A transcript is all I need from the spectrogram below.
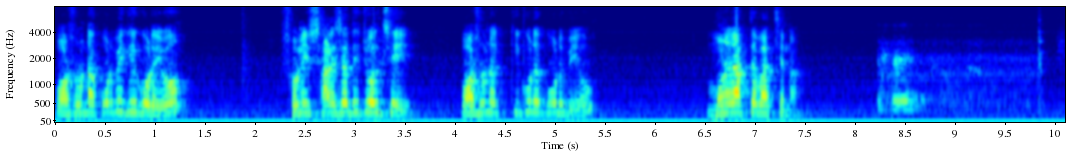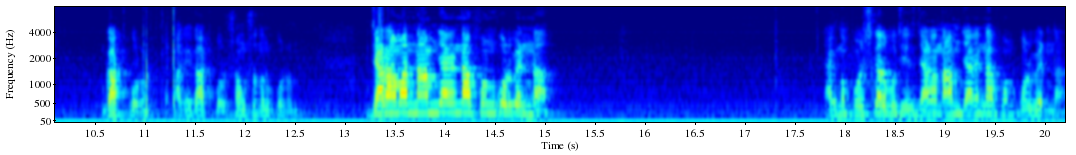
পড়াশোনাটা করবে কি করে ও? শনির সাড়ে সাথে চলছে। পড়াশোনা কি করে করবে ও? মনে রাখতে পারছে না। গাট করুন, আগে গাট করুন, সংশোধন করুন। যারা আমার নাম জানেন না, ফোন করবেন না। একদম পরিষ্কার বলছি, যারা নাম জানেন না, ফোন করবেন না।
